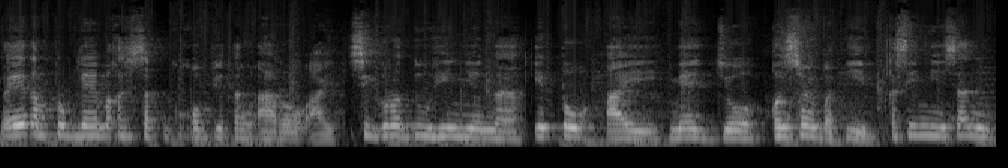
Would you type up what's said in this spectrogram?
Ngayon, ang problema kasi sa pag-compute ng ROI, siguraduhin nyo na ito ay medyo conservative. Kasi minsan,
